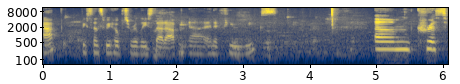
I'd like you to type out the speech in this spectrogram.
app, since we hope to release that app uh, in a few weeks. Um, Chris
